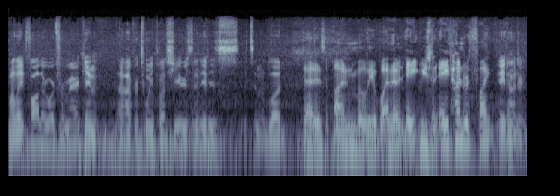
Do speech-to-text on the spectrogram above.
my late father worked for American uh, for 20 plus years, and it is it's in the blood. That is unbelievable. And there's eight, you said 800th flight? 800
